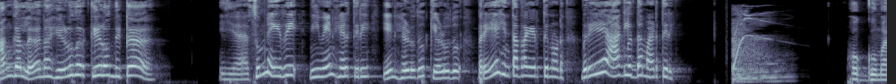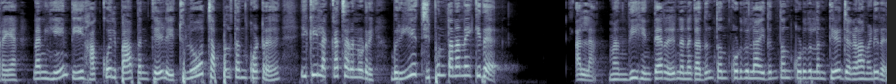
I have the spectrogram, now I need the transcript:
ಹಂಗಲ್ಲ, ನಾ ಹೇಳುದಾರ ಕೇಳೊಂದಿಟ್ಟ ಯಾ ಸುಮ್ಮನೆ ಇರಿ ನೀವೇನ್ ಹೇಳ್ತೀರಿ ಏನ್ ಹೇಳುದು ಕೇಳೋದು ಬರೇ ಇಂಥದ್ರಾಗ ಇರ್ತೀನಿ ನೋಡು ಬರೇ ಆಗ್ಲದ್ದ ಮಾಡ್ತೀರಿ. ಹೊಗ್ಗು ಮರಯ್ಯ ನನ್ ಹೆಂಡತಿ ಹಾಕೋಲಿ ಪಾಪ ಅಂತ ಹೇಳಿ ಚಲೋ ಚಪ್ಪಲ್ ತಂದು ಕೊಟ್ರೆ ಈಗ ಲೆಕ್ಕಾಚಾರ ನೋಡ್ರಿ ಬರೀ ಚಿಪ್ಪನ್ ತನನ ಇಕ್ಕಿದೆ ಅಲ್ಲ ಮಂದಿ ಹಿಂತ್ಯಾರ ನನಗೆ ಅದನ್ನ ತಂದು ಕೊಡುದಿಲ್ಲ ಇದನ್ನ ತಂದು ಕೊಡುದಿಲ್ಲ ಅಂತೇಳಿ ಜಗಳ ಮಾಡಿದ್ರೆ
